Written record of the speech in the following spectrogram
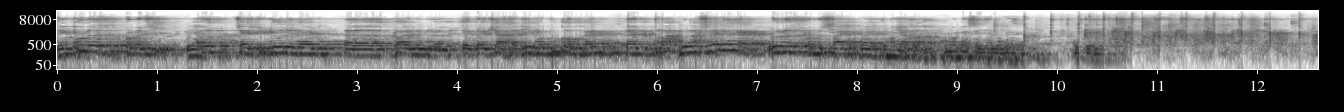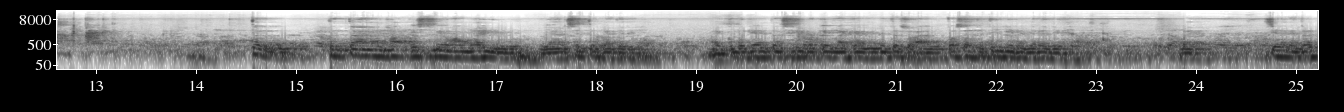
Ringkas. Rules supremacy. Ya. Uh, saya setuju dengan uh, Tuan uh, Tuan Syah tadi membukukan dan melaksanakan rules supremacy. Baik, baik. Terima kasih. Terima kasih. Terima kasih. Okey. Betul. Tentang hak istimewa Melayu yang disentuhkan tadi. Eh, Kemudian Tuan Sri mungkin akan menyentuh soal kuasa tertinggi raja-raja. Baik. Silakan Tuan.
